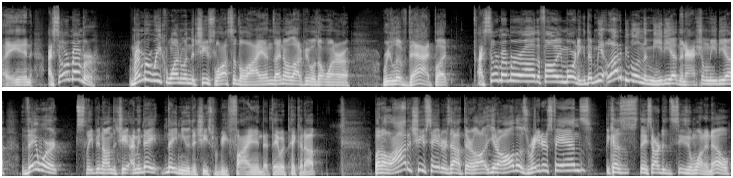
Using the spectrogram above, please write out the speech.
And I still remember, remember week one when the Chiefs lost to the Lions. I know a lot of people don't want to relive that, but I still remember uh, the following morning. The, a lot of people in the media, the national media, they weren't sleeping on the Chiefs. I mean, they they knew the Chiefs would be fine and that they would pick it up. But a lot of Chiefs haters out there, you know, all those Raiders fans, because they started the season one to zero.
